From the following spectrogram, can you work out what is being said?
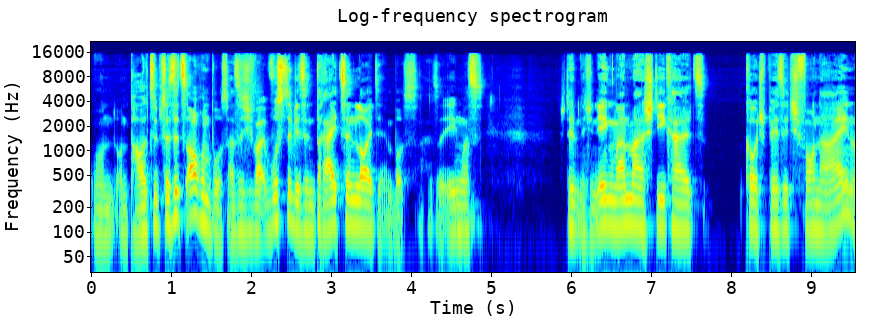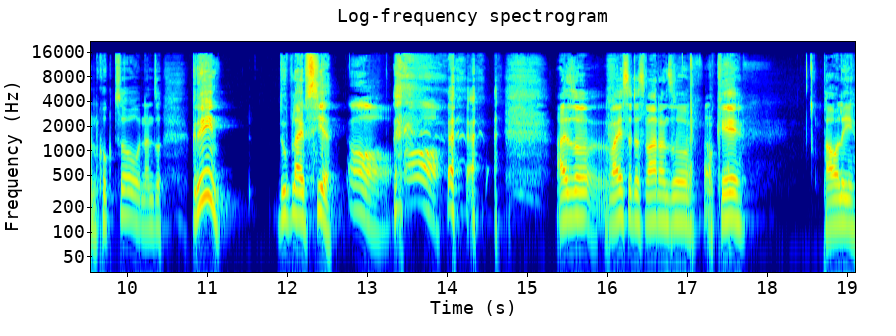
Und, und Paul Zipser sitzt auch im Bus. Also ich war, wusste, wir sind 13 Leute im Bus. Also irgendwas stimmt nicht. Und irgendwann mal stieg halt Coach Pesic vorne ein und guckt so und dann so, Green, du bleibst hier. Oh, oh. Also, weißt du, das war dann so, okay, Pauli.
